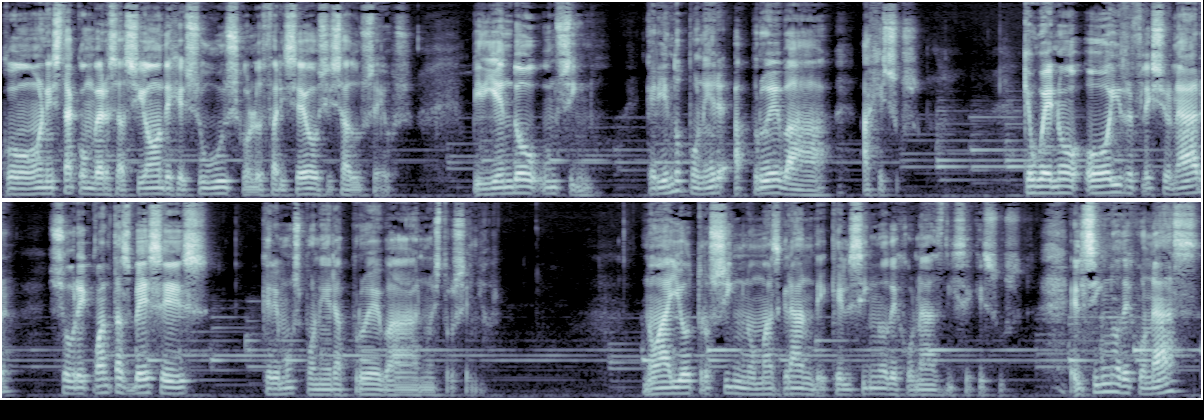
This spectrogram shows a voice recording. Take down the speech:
con esta conversación de Jesús con los fariseos y saduceos, pidiendo un signo, queriendo poner a prueba a Jesús. Qué bueno hoy reflexionar sobre cuántas veces queremos poner a prueba a nuestro Señor. No hay otro signo más grande que el signo de Jonás, dice Jesús. El signo de Jonás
